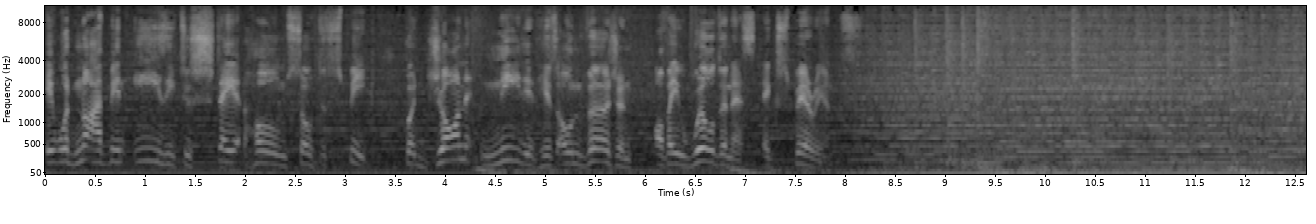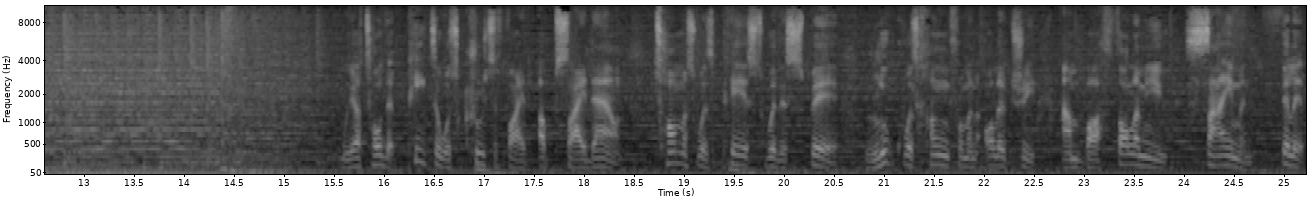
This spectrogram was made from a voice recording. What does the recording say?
It would not have been easy to stay at home, so to speak, but John needed his own version of a wilderness experience. We are told that Peter was crucified upside down. Thomas was pierced with a spear. Luke was hung from an olive tree. And Bartholomew, Simon, Philip,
